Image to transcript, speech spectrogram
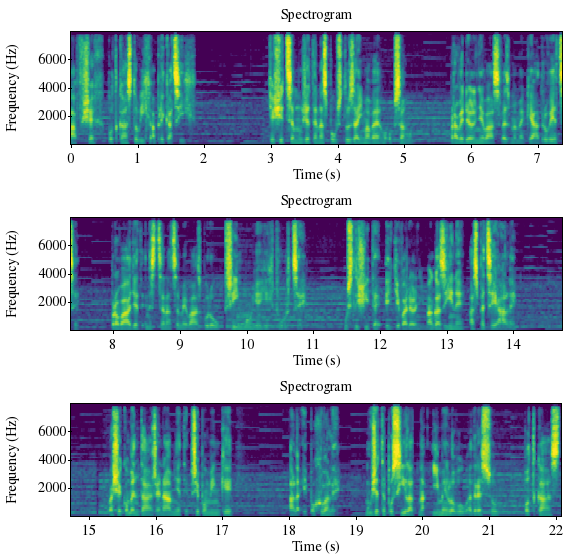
a všech podcastových aplikacích. Těšit se můžete na spoustu zajímavého obsahu. Pravidelně vás vezmeme k jádru věci. Provádět inscenacemi vás budou přímo jejich tvůrci. Uslyšíte i divadelní magazíny a speciály. Vaše komentáře, náměty, připomínky, ale i pochvaly můžete posílat na e-mailovou adresu podcast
